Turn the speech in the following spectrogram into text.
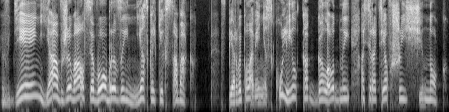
В день я вживался в образы нескольких собак. В первой половине скулил, как голодный, осиротевший щенок –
